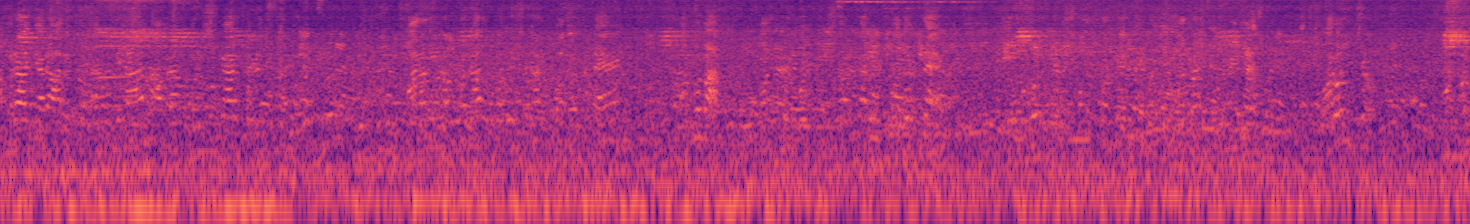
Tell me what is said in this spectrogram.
আমরা যারা আলোচনা আমরা পরিষ্কার করে মাননীয় প্রধান উপদেষ্টার পদত্যাগ অথবা পদত্যাগ। বরঞ্চ এখন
